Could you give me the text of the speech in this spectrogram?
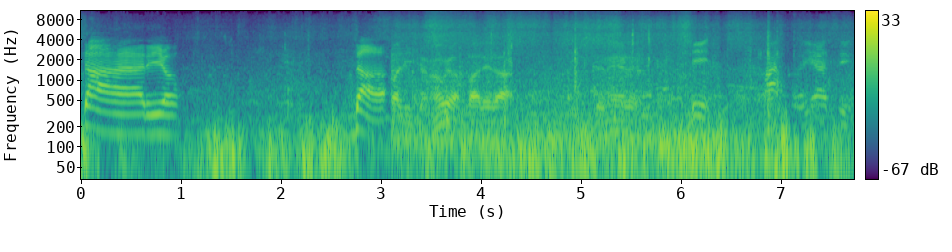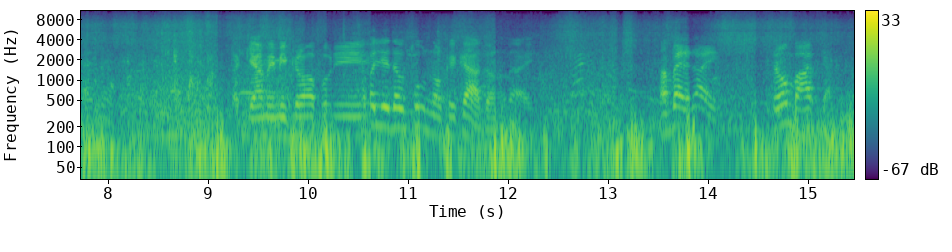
Dario. Da. Lì c'è una bella affare da tenere. Sì. Ragazzi. Stacchiamo i microfoni. Foglie d'autunno che cadono, dai. Va bene, dai. Se non barca.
